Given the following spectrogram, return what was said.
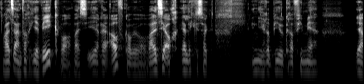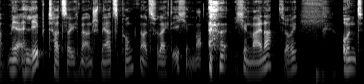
weil es einfach ihr Weg war, weil es ihre Aufgabe war, weil sie auch ehrlich gesagt in ihrer Biografie mehr, ja, mehr erlebt hat, sage ich mal, an Schmerzpunkten als vielleicht ich in, ich in meiner. Sorry. Und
